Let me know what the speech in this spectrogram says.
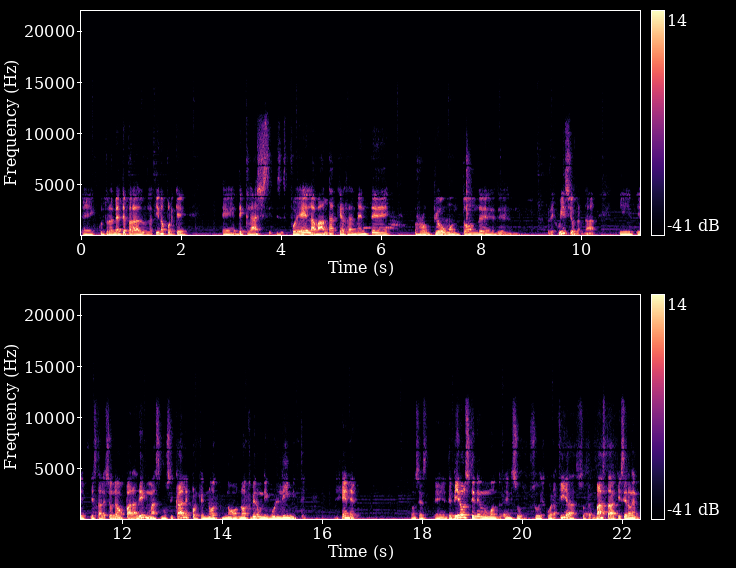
eh, culturalmente para los latinos porque eh, The Clash fue la banda que realmente rompió un montón de, prejuicios, ¿verdad? Y, estableció nuevos paradigmas musicales porque no, no, no tuvieron ningún límite de género. Entonces, eh, The Beatles tienen un en su, su discografía súper vasta, que hicieron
